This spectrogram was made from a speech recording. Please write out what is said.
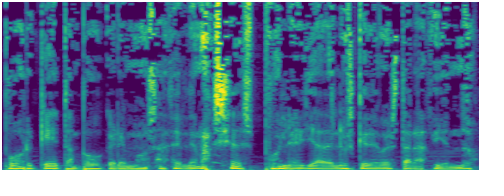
porque tampoco queremos hacer demasiado spoiler ya de los que debo estar haciendo.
